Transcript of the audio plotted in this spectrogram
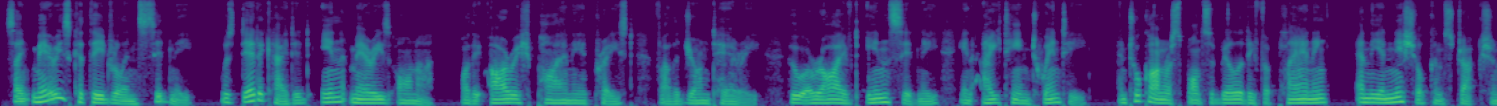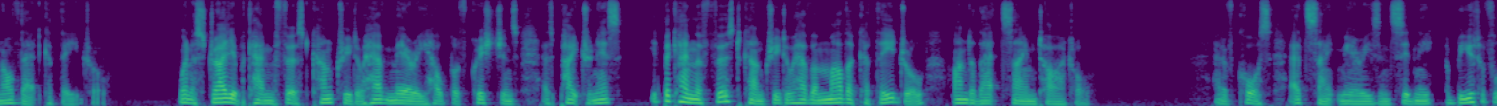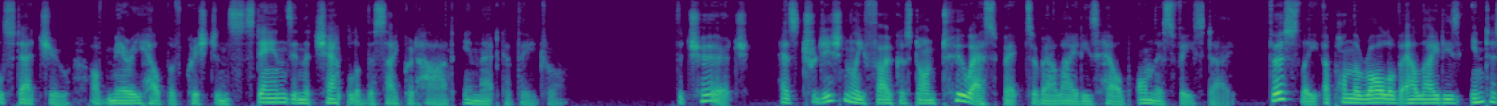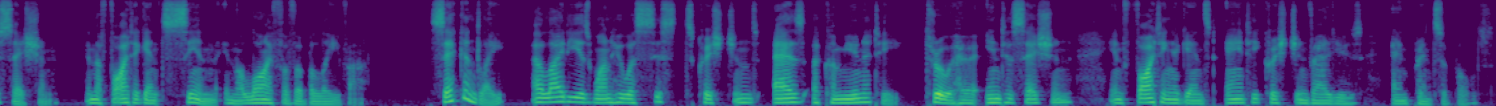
St. Mary's Cathedral in Sydney was dedicated in Mary's honour by the Irish pioneer priest Father John Therry, who arrived in Sydney in 1820 and took on responsibility for planning and the initial construction of that cathedral. When Australia became the first country to have Mary, Help of Christians, as patroness, it became the first country to have a mother cathedral under that same title. And of course, at St. Mary's in Sydney, a beautiful statue of Mary, Help of Christians, stands in the chapel of the Sacred Heart in that cathedral. The Church has traditionally focused on two aspects of Our Lady's help on this feast day. Firstly, upon the role of Our Lady's intercession in the fight against sin in the life of a believer. Secondly, Our Lady is one who assists Christians as a community through her intercession in fighting against anti Christian values and principles.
